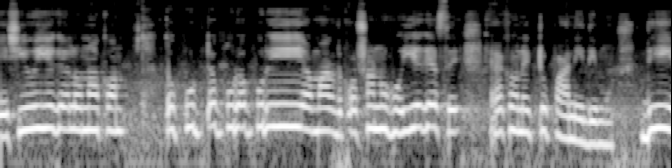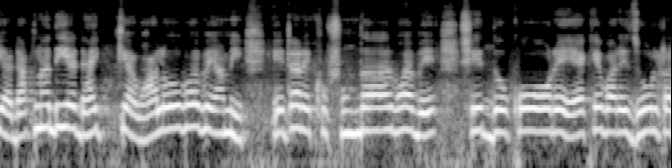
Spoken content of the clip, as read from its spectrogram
বেশি হইয়ে গেল না এখন তো পুরটা পুরোপুরি আমার কষানো হইয়ে গেছে, এখন একটু পানি দিব দিয়া, ডাকনা দিয়ে ঢাইকা ভালোভাবে আমি এটারে খুব সুন্দরভাবে সেদ্ধ করে একেবারে ঝোলটা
